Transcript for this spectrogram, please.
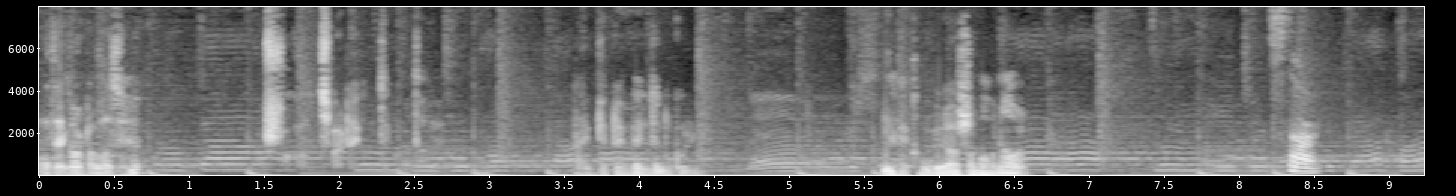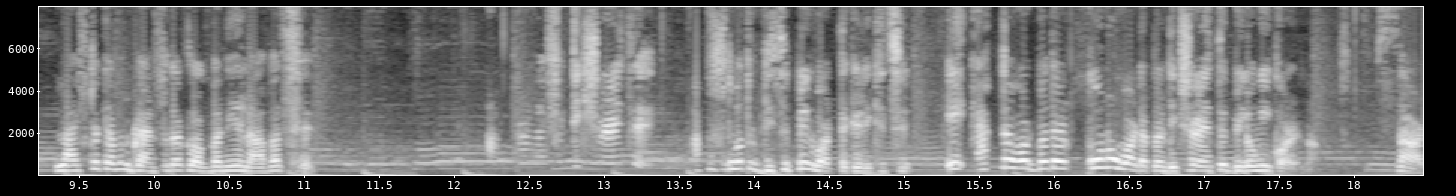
রাত এগারোটা বাজে? সকাল ছয়টায় করতে করতে হবে। টাইমটা একটু মেনটেন করি। এখন বেরোবার সম্ভাবনা স্যার লাইফটা কেমন গ্র্যান্ডফাদার ক্লক বানিয়ে লাভ আছে? আপনার লাইফের ডিকশনারিতে আপনি শুধুমাত্র ডিসিপ্লিন ওয়ার্ডটাকে রেখেছেন। এই একটা ওয়ার্ড বাদে আর কোনো ওয়ার্ড আপনার ডিকশনারিতে বিলংই করে না। স্যার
